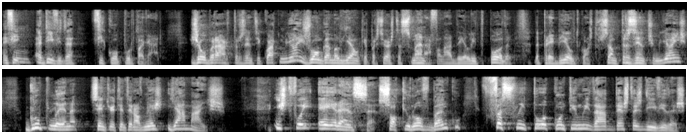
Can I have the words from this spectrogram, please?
Enfim, hum. a dívida ficou por pagar. João Berardo, 304 milhões. João Gamaleão, que apareceu esta semana a falar da elite podre, da pré-build, de construção, 300 milhões. Grupo Lena, 189 milhões. E há mais. Isto foi a herança, só que o novo banco facilitou a continuidade destas dívidas.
